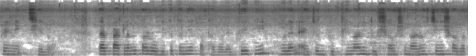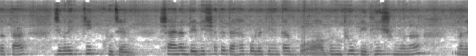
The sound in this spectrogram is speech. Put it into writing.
প্রেমিক ছিল। তার পাগলামি করার অভিজ্ঞতা নিয়ে কথা বলে। দেবী হলেন একজন বুদ্ধিমান, দুঃসাহসী মানুষ যিনি সর্বদা তার জীবনে কিক খুঁজেন। সায়না দেবীর সাথে দেখা করলে তিনি তার বন্ধু বিধি সুমনা মানে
